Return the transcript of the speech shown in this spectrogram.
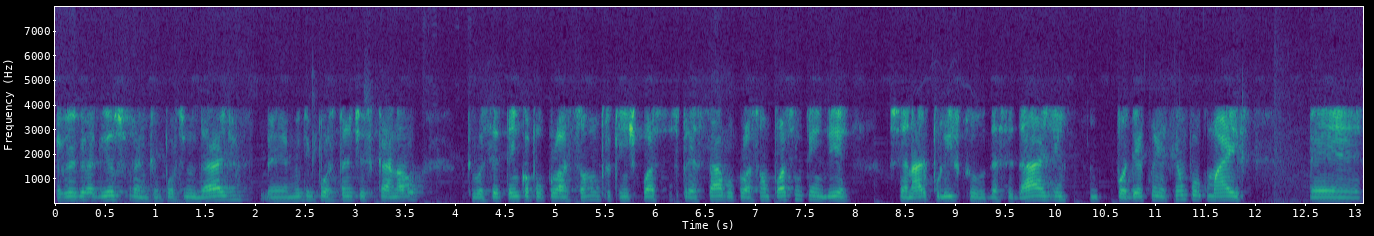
Eu agradeço, Frank, a oportunidade. É muito importante esse canal que você tem com a população para que a gente possa se expressar, a população possa entender cenário político da cidade, poder conhecer um pouco mais é,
